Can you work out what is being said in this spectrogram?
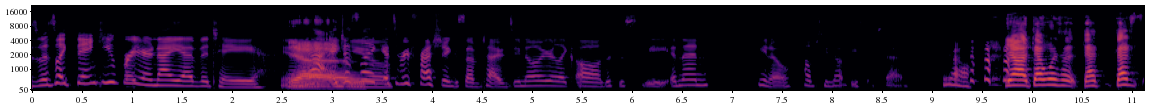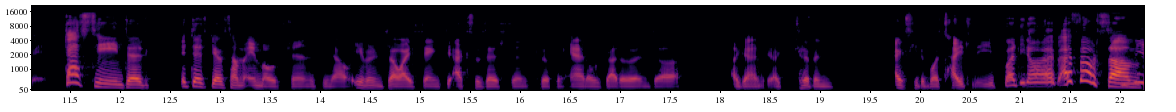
is. It's like thank you for your naivety. you know, yeah, Yeah. it just like it's refreshing sometimes. You know, you're like, oh, this is sweet, and then you know helps you not be so sad. Yeah. yeah, that was a that that that scene did it did give some emotions, you know, even though I think the exposition could have been handled better and uh again it could have been executed more tightly. But you know, I, I felt some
